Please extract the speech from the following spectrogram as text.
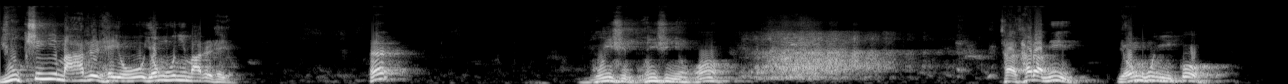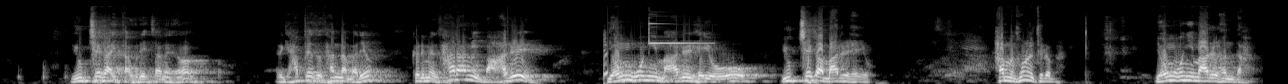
육신이 말을 해요? 영혼이 말을 해요? 에? 문신, 문신이요. 자, 사람이 영혼이 있고 육체가 있다고 그랬잖아요. 이렇게 합해서 산단 말이에요. 그러면 사람이 말을, 영혼이 말을 해요? 육체가 말을 해요? 한번 손을 들어봐. 영혼이 말을 한다.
